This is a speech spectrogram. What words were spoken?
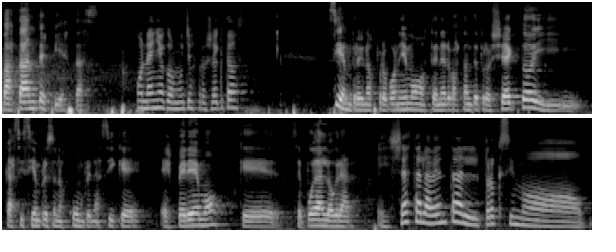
bastantes fiestas. ¿Un año con muchos proyectos? Siempre nos proponemos tener bastante proyectos y casi siempre se nos cumplen, así que esperemos que se puedan lograr. Eh, ¿Ya está a la venta el próximo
